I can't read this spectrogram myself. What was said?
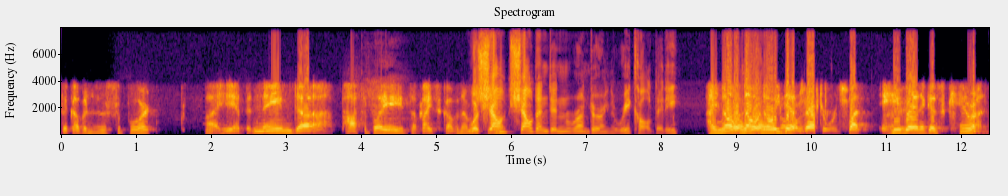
the governor's support. Uh, he had been named uh, possibly the vice governor. Well, Shel- Sheldon didn't run during the recall, did he? I know, no, no, no, he no, did. That was afterwards. But he ran against Karen,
